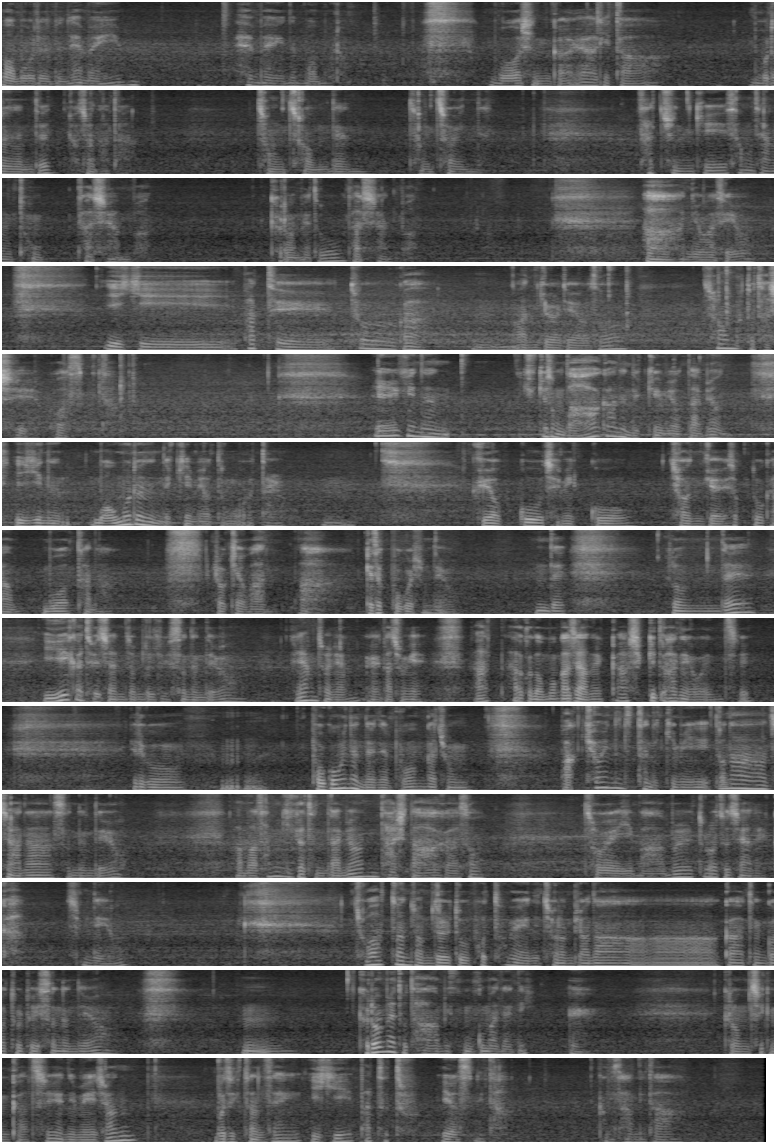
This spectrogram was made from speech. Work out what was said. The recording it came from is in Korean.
머무르는 헤매임, 헤매이는 머무름. 무엇인가 헤아리다. 모르는 듯 여전하다. 정처 없는 정처 있는. 사춘기 성장통 다시 한 번. 그럼에도 다시 한 번. 아 안녕하세요. 이기 파트 2가 음, 완결되어서 처음부터 다시 보았습니다 일기는 계속 나아가는 느낌이었다면 이기는 머무르는 느낌이었던 것 같아요. 음, 귀엽고 재밌고 전개의 속도감 무엇 하나 그렇게 완, 아, 계속 보고 싶네요. 근데, 그런데 이해가 되지 않는 점들도 있었는데요. 그냥 저냥 예, 나중에 아 하고 넘어가지 않을까 싶기도 하네요 왠지 그리고 음, 보고 있는 내내 무언가 좀 막혀 있는 듯한 느낌이 떠나지 않았었는데요. 아마 3기가 된다면 다시 나아가서 저의 이 마음을 뚫어주지 않을까 싶네요. 좋았던 점들도 보통의 애니처럼 변화가 된 것들도 있었는데요. 음, 그럼에도 다음이 궁금한 애니? 네. 그럼 지금까지 애니메이션 무직전생 2기 파트 2이었습니다. 감사합니다.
